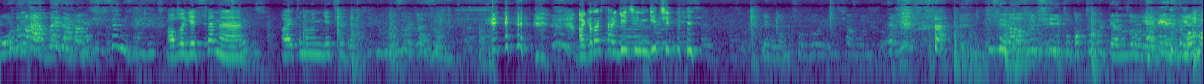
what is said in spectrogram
Orada hayatta edemem. Abla geçsene. Ayten Hanım geçirdi. Arkadaşlar geçin geçin. Senin ağzına bir şey topak topak geldi sonra. Çok ezdim ama.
